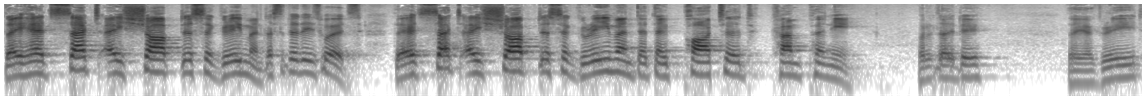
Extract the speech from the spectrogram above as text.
They had such a sharp disagreement. Listen to these words. They had such a sharp disagreement that they parted company. What did they do? They agreed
